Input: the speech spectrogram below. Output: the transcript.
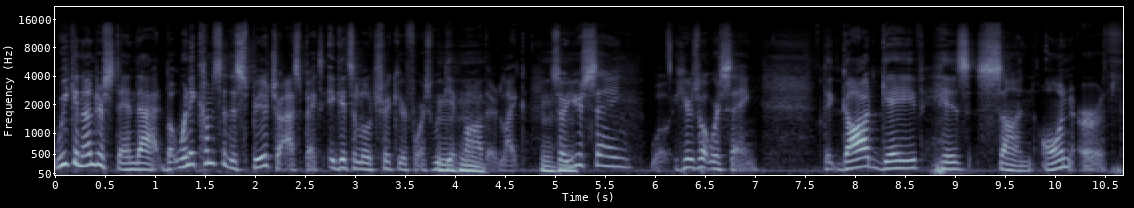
We can understand that, but when it comes to the spiritual aspects, it gets a little trickier for us. We mm-hmm. get bothered. Like, mm-hmm. so you're saying, well, here's what we're saying: that God gave His Son on earth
